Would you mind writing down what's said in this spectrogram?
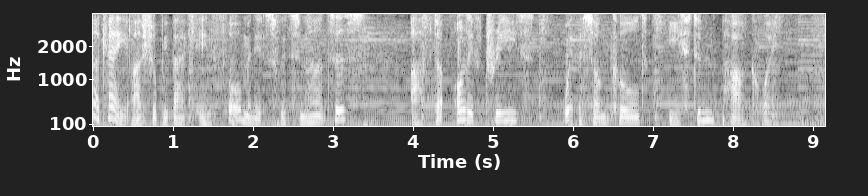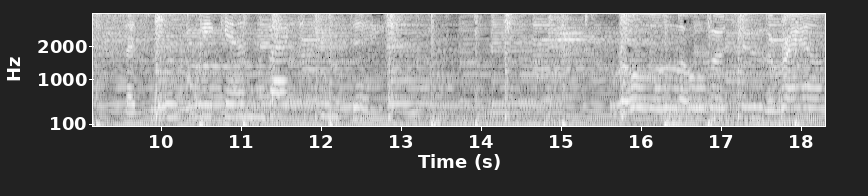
Okay, I shall be back in four minutes with some answers after Olive Trees with a song called Eastern Parkway. Let's move the weekend back to Tuesday. Roll over to the Ram.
